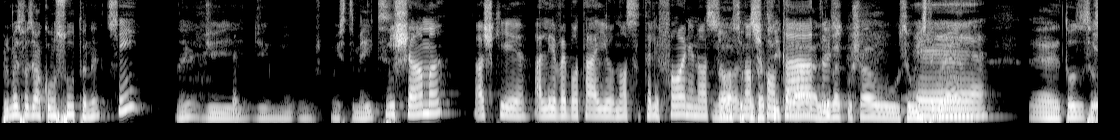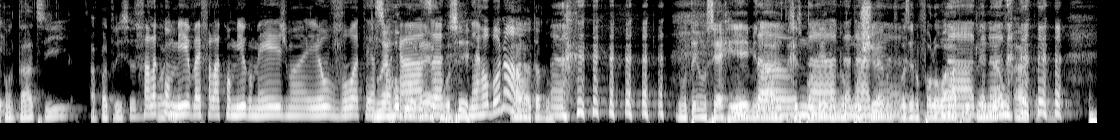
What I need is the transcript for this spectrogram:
Pelo menos fazer uma consulta, né? Sim, né? De, de um, um, estimate. me chama. Acho que a Lê vai botar aí o nosso telefone, nosso, Nossa, nossos contato fica lá, contatos. ali vai puxar o seu Instagram, É, é, todos os seus contatos e a Patrícia fala pode... comigo, vai falar comigo mesma. Eu vou até a Não sua é robô, casa. né? Com você? Não é robô, não. Ah, não, tá bom. Não tem um CRM lá, Então, respondendo, não nada, puxando, nada. fazendo follow-up do Nada, cliente, não. Ah, tá bom.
